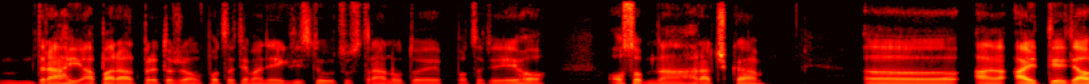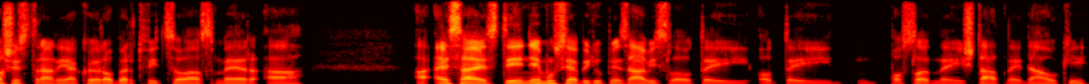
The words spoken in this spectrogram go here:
drahý aparát, pretože on v podstate má neexistujúcu stranu, to je v podstate jeho osobná hračka. Uh, a aj tie ďalšie strany, ako je Robert Fico a Smer a, a SAS, tie nemusia byť úplne závislé od tej, od tej poslednej štátnej dávky,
